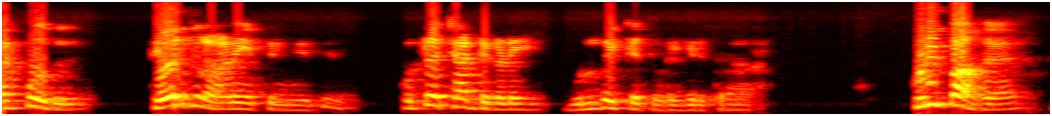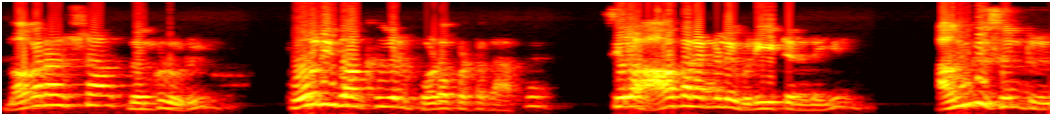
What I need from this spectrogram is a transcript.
தற்போது தேர்தல் ஆணையத்தின் மீது குற்றச்சாட்டுகளை முன்வைக்க தொடங்கியிருக்கிறார். குறிப்பாக மகாராஷ்டிரா பெங்களூரில் போலி வாக்குகள் போடப்பட்டதாக சில ஆதாரங்களை வெளியிட்ட நிலையில் அங்கு சென்று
